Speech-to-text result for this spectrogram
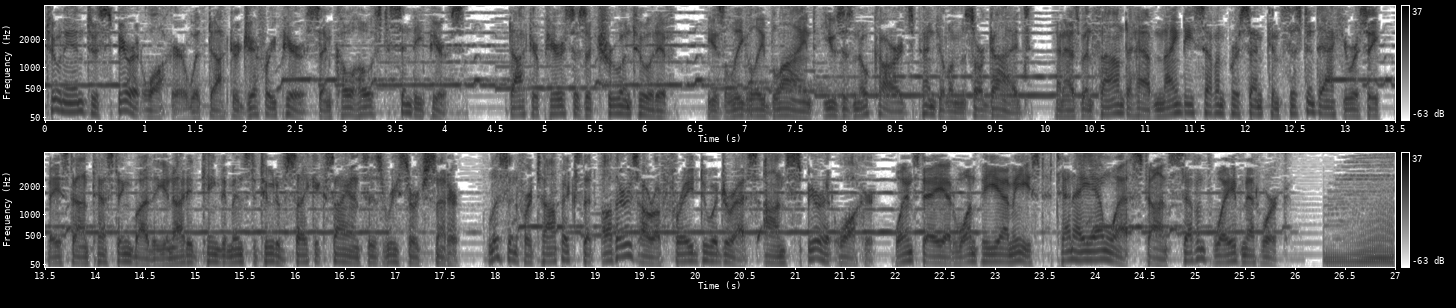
Tune in to Spirit Walker with Dr. Jeffrey Pierce and co-host Cindy Pierce. Dr. Pierce is a true intuitive. He is legally blind, uses no cards, pendulums, or guides, and has been found to have 97% consistent accuracy based on testing by the United Kingdom Institute of Psychic Sciences Research Center. Listen for topics that others are afraid to address on Spirit Walker, Wednesday at 1 p.m. East, 10 a.m. West on Seventh Wave Network.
